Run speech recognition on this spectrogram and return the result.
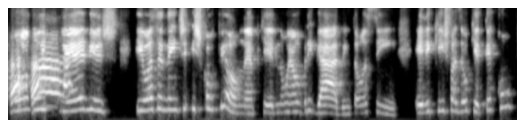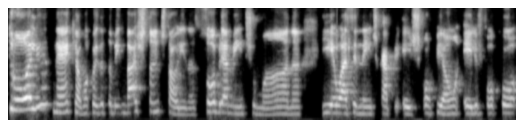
com gêmeos e o ascendente escorpião, né? Porque ele não é obrigado. Então, assim, ele quis fazer o quê? Ter controle, né? Que é uma coisa também bastante taurina, sobre a mente humana. E o ascendente escorpião, ele focou,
